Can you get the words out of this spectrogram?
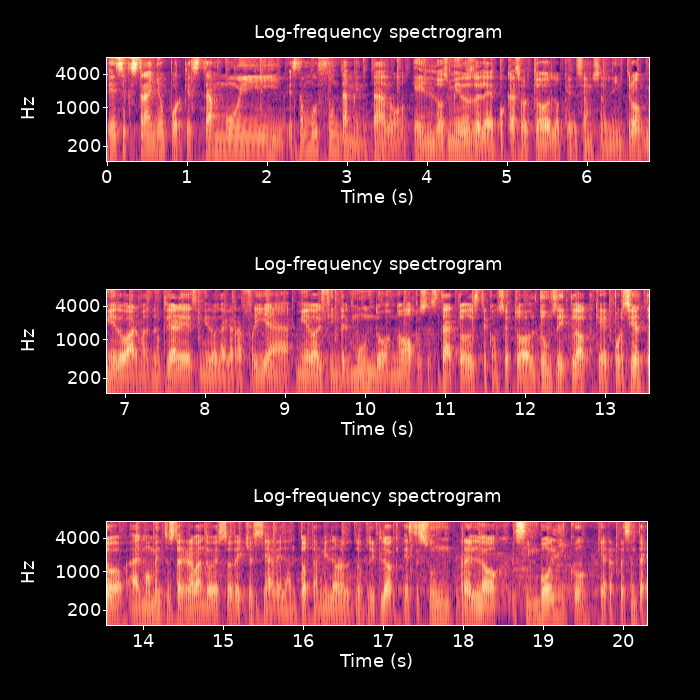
es extraño porque está muy, está muy fundamentado en los miedos de la época, sobre todo lo que decíamos en el intro, miedo a armas nucleares, miedo a la Guerra Fría, miedo al fin del mundo, ¿no? Pues está todo este concepto del Doomsday Clock, que por cierto, al momento de estar grabando esto, de hecho se adelantó también la hora del Doomsday Clock. Este es un reloj simbólico que representa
